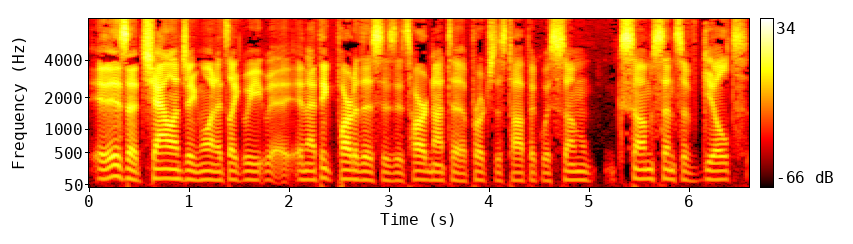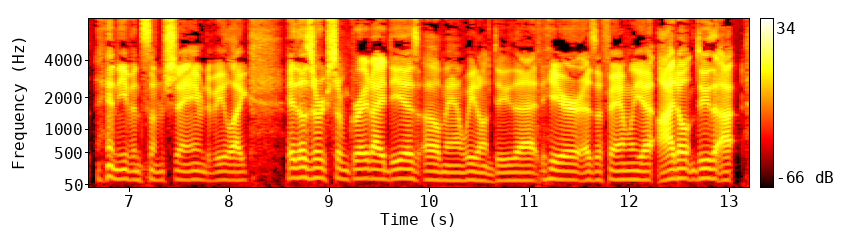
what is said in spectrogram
it is a challenging one. It's like we, and I think part of this is it's hard not to approach this topic with some some sense of guilt and even some shame to be like, hey, those are some great ideas. Oh man, we don't do that here as a family yet. I don't do that. I,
